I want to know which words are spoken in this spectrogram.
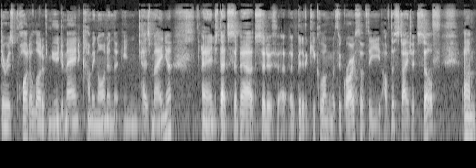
there is quite a lot of new demand coming on in the, in Tasmania, and that's about sort of a, a, bit of a kick along with the growth of the of the state itself. Um,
